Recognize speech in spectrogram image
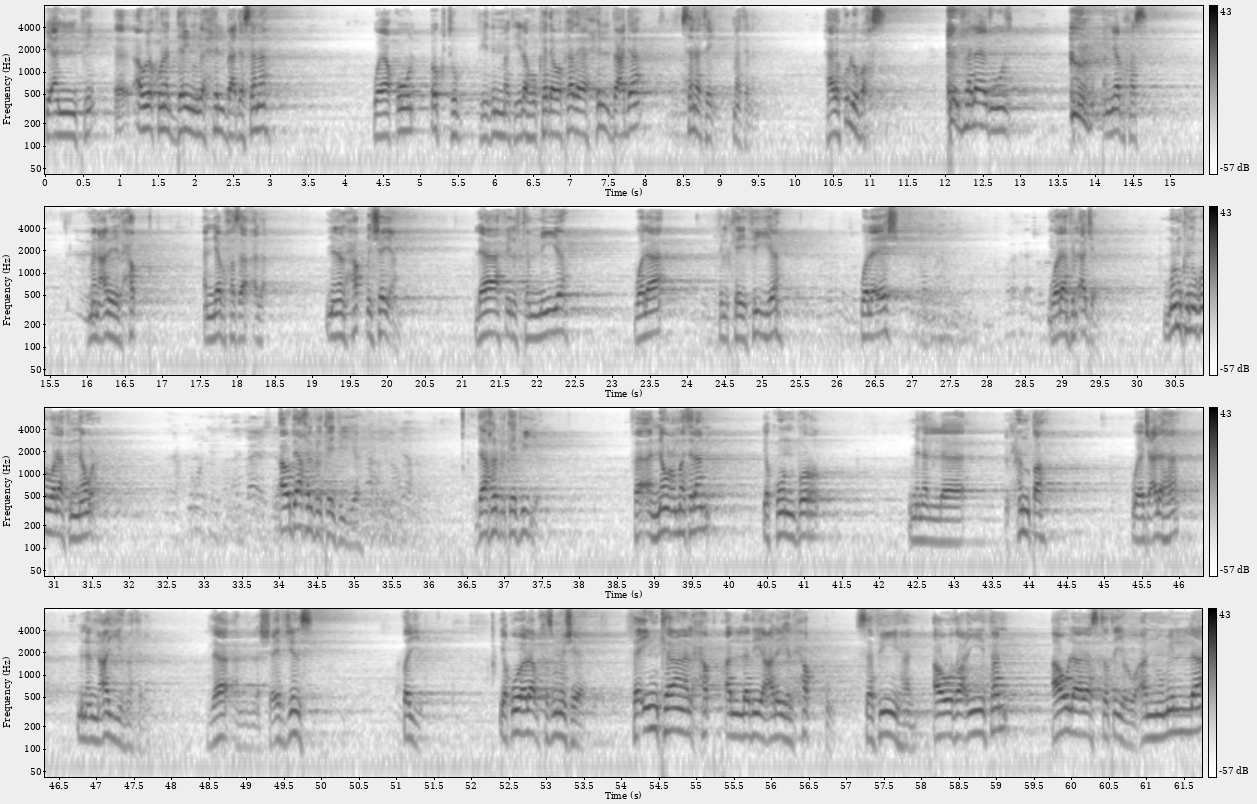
بأن في أو يكون الدين يحل بعد سنة ويقول اكتب في ذمتي له كذا وكذا يحل بعد سنتين مثلا. هذا كله بخس فلا يجوز أن يبخس من عليه الحق أن يبخس من الحق شيئا لا في الكمية ولا في الكيفية ولا إيش؟ ولا في الأجل. ممكن يقول ولا في النوع أو داخل في الكيفية. داخل في الكيفية. فالنوع مثلا يكون بر من الحنطة ويجعلها من المعية مثلا. لا الشعير جنس. طيب. يقول لا أبخس منه شيئا فإن كان الحق الذي عليه الحق سفيها أو ضعيفا أو لا يستطيع أن يمل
